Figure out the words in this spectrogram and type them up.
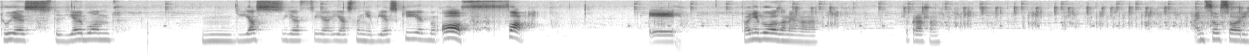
Tu jest wielbłąd mm, jas, jas, ja- jasno-niebieski, jakbym... O, fuck! Ej. To nie było zamierzone. Przepraszam. I'm so sorry.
